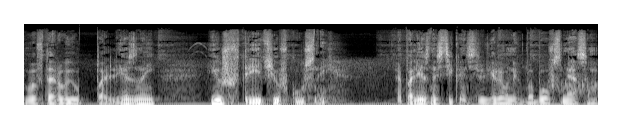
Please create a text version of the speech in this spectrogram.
во вторую – полезной и уж в третью – вкусной – о полезности консервированных бобов с мясом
